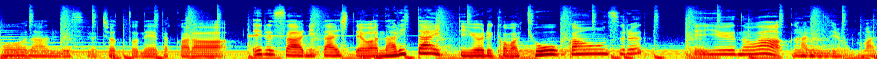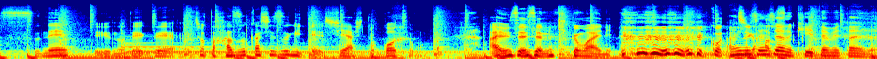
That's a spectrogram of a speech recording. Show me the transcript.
そうなんですよ。ちょっとねだからエルサに対してはなりたいっていうよりかは共感をするっっていうのは感じますねっていうので,、でちょっと恥ずかしすぎてシェアしとこうって思った。あゆみ先生の聞く前に。こっあゆみ先生の聞いてみたいね。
